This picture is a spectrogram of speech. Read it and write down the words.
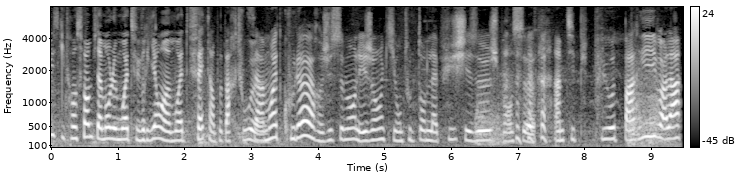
Oui, ce qui transforme finalement le mois de février en un mois de fête un peu partout. C'est euh. un mois de couleurs, justement, les gens qui ont tout le temps de la pluie chez eux, je pense euh, un petit peu plus haut de Paris, voilà.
